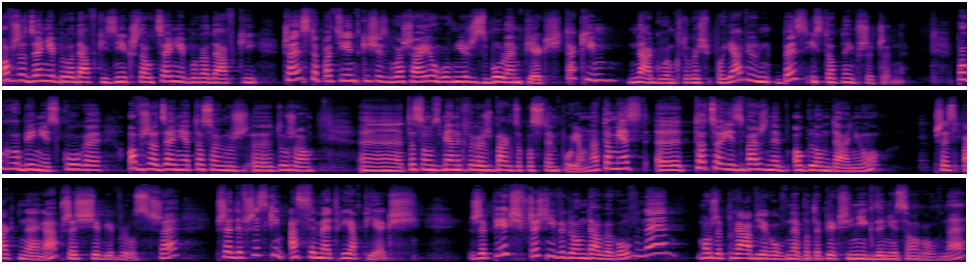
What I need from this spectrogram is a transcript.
Owrzodzenie brodawki, zniekształcenie brodawki. Często pacjentki się zgłaszają również z bólem piersi, takim nagłym, który się pojawił bez istotnej przyczyny. Pogrubienie skóry, owrzodzenie to są już e, dużo, to są zmiany, które już bardzo postępują. Natomiast e, to, co jest ważne w oglądaniu przez partnera, przez siebie w lustrze, przede wszystkim asymetria piersi. Że piersi wcześniej wyglądały równe, może prawie równe, bo te piersi nigdy nie są równe,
